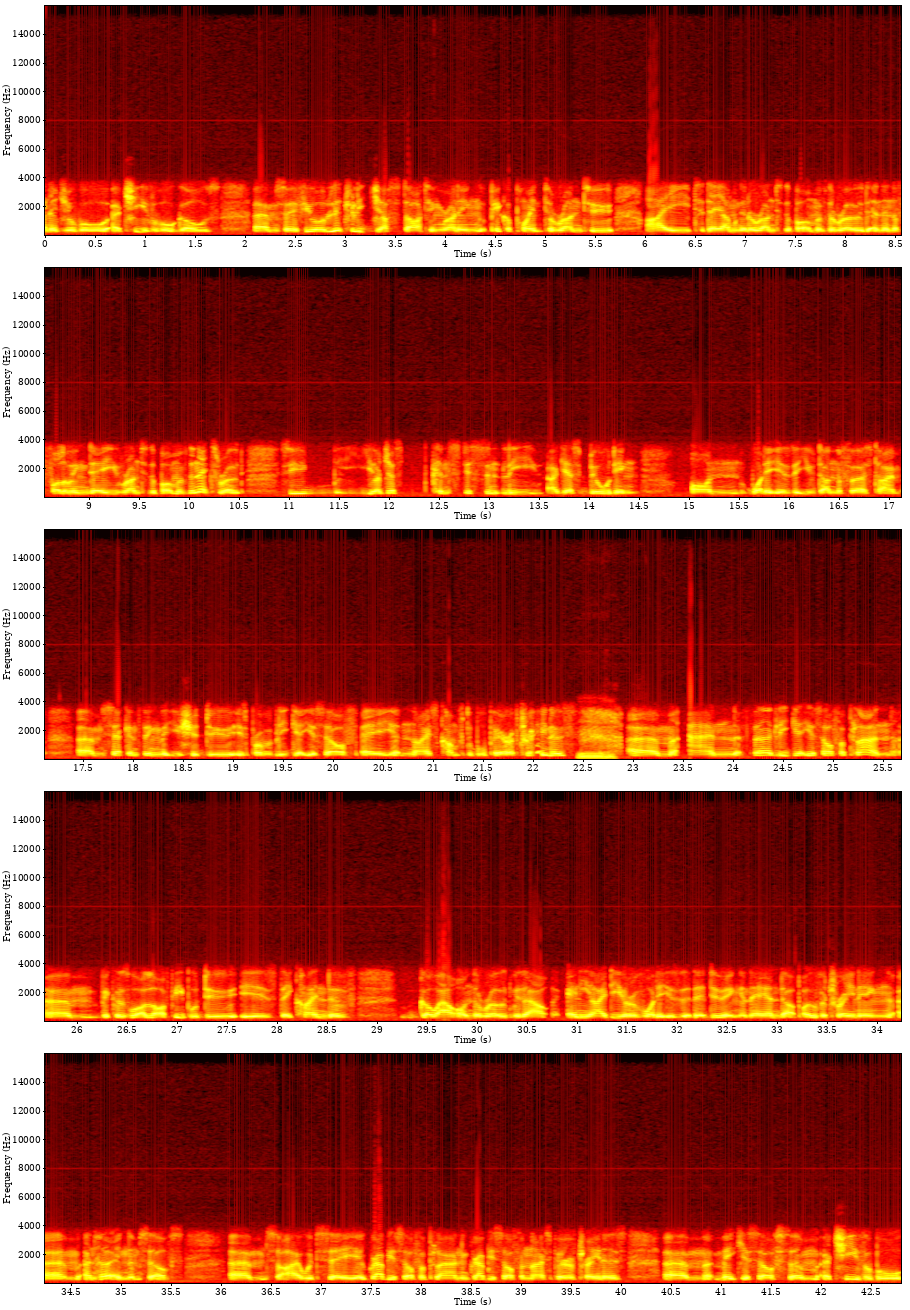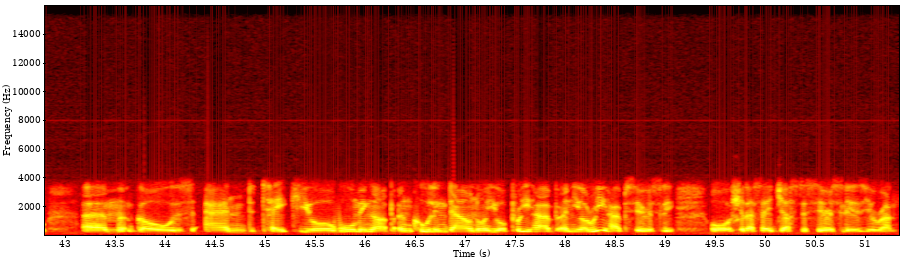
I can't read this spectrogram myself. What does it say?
manageable, achievable goals. Um, so if you're literally just starting running, pick a point to run to, i.e., today I'm going to run to the bottom of the road, and then the following day you run to the bottom of the next road. So you, you're just consistently, I guess, building on what it is that you've done the first time. Um, second thing that you should do is probably get yourself a nice, comfortable pair of trainers. Mm. Um, and thirdly, get yourself a plan. Um, because what a lot of people do is they kind of go out on the road without any idea of what it is that they're doing, and they end up overtraining um, and hurting themselves. Um, so I would say uh, grab yourself a plan, grab yourself a nice pair of trainers, um, make yourself some achievable um, goals, and take your warming up and cooling down or your prehab and your rehab seriously, or should I say just as seriously as your run.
